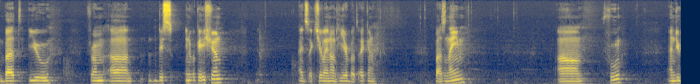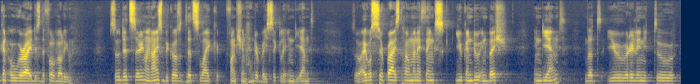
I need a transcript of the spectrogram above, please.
but you, from uh, this invocation, it's actually not here, but I can pass name, um, foo, and you can override this default value. So that's really nice because that's like function header basically in the end. So I was surprised how many things you can do in Bash in the end, but you really need to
